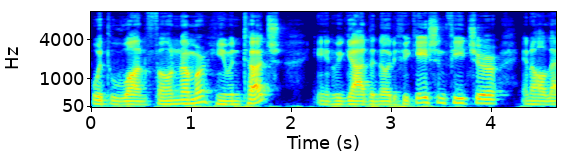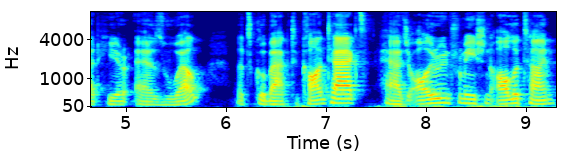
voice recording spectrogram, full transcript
with one phone number, human touch. And we got the notification feature and all that here as well. Let's go back to contacts, has all your information all the time.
